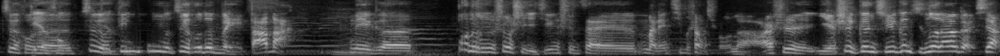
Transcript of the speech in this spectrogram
最后的最后巅峰的最后的尾巴吧。那个不能说是已经是在曼联踢不上球了，而是也是跟其实跟吉诺拉有点像，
